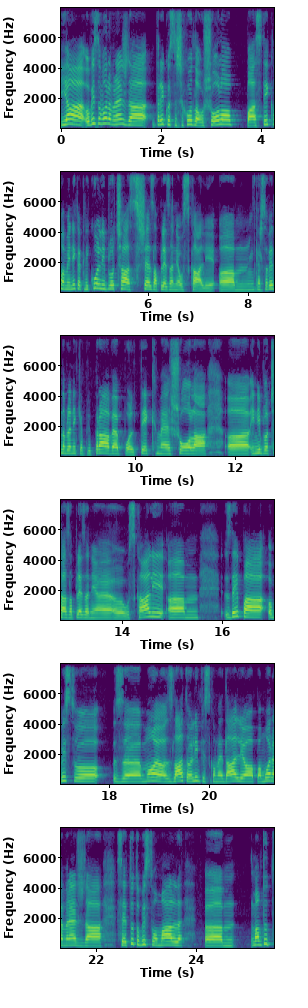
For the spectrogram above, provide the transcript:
Ja, v bistvu moram reči, da preko sem še hodila v šolo, pa s tekmami nekako nikoli ni bilo čas še za plezanje v skali, um, ker so vedno bile neke priprave, pol tekme, šola uh, in ni bilo čas za plezanje uh, v skali. Um, zdaj pa v bistvu. Z mojo zlato olimpijsko medaljo pa moram reči, da se je tudi v bistvu mal um, imam tudi,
